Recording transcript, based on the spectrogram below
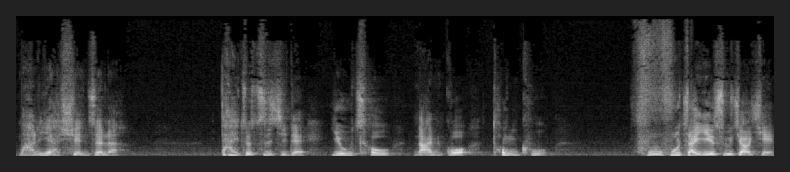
玛利亚选择了。带着自己的忧愁、难过、痛苦，俯伏在耶稣脚前。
